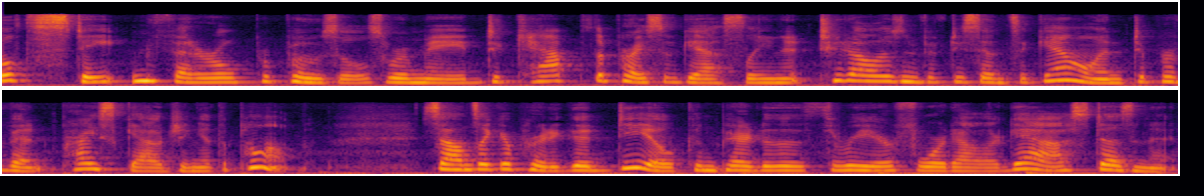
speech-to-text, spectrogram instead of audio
both state and federal proposals were made to cap the price of gasoline at $2.50 a gallon to prevent price gouging at the pump. Sounds like a pretty good deal compared to the 3 or $4 gas, doesn't it?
